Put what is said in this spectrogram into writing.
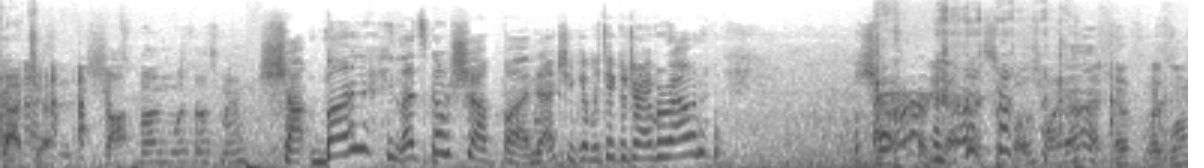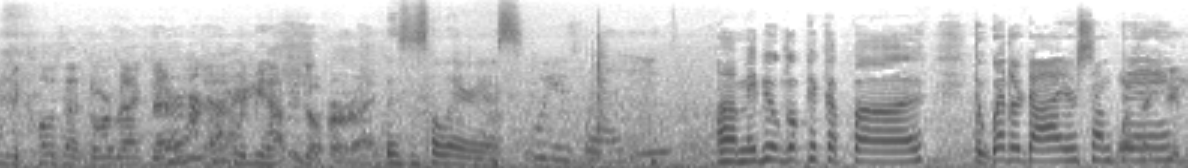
Gotcha. Shot bun with us, man? Shop bun? Let's go shop bun. Actually, can we take a drive around? Sure, yeah, I suppose. Why not? If, as long as we close that door back there, yeah, we'd be happy to go for a ride. This is hilarious. Please, Uh, maybe we'll go pick up uh, the weather guy or something.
